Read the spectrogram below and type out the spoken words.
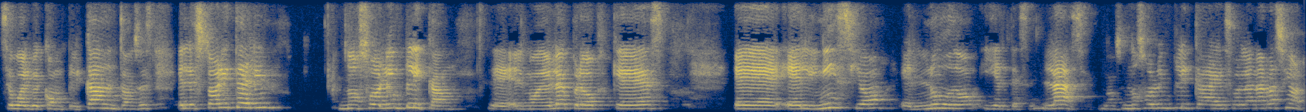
se vuelve complicado. Entonces, el storytelling no solo implica eh, el modelo de prop que es eh, el inicio, el nudo y el desenlace. No, solo implica eso la narración,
